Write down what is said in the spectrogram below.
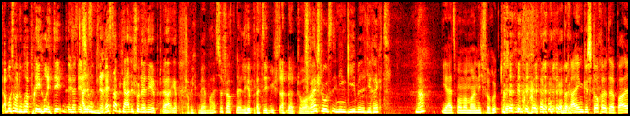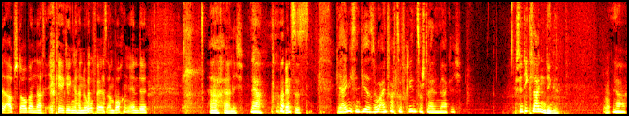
Da muss man doch mal Prioritäten. Das Ich- alles, den Rest habe ich ja alle schon erlebt. Ja, ich habe, glaube ich, mehr Meisterschaften erlebt als im Standardtor. Freistoß in den Giebel direkt. Na? Ja, jetzt wollen wir mal nicht verrückt werden. Ein reingestocherter Ball, Abstaubern nach Ecke gegen Hannover ist am Wochenende. Ach, herrlich. Ja. Wenn's es, Ja, eigentlich sind wir so einfach zufriedenzustellen, merke ich. Das sind die kleinen Dinge. Ja.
